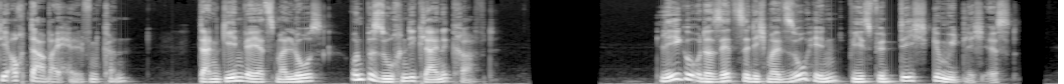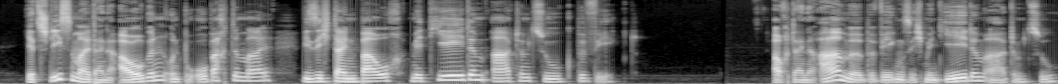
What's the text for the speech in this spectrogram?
dir auch dabei helfen kann. Dann gehen wir jetzt mal los und besuchen die kleine Kraft. Lege oder setze dich mal so hin, wie es für dich gemütlich ist. Jetzt schließe mal deine Augen und beobachte mal, wie sich dein Bauch mit jedem Atemzug bewegt. Auch deine Arme bewegen sich mit jedem Atemzug.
